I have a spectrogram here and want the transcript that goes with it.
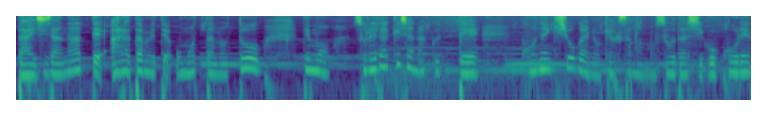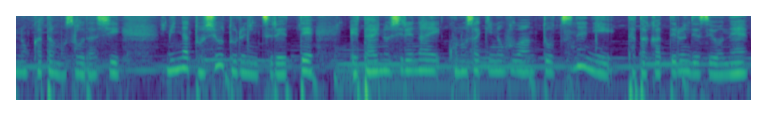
大事だなって改めて思ったのとでもそれだけじゃなくって更年期障害のお客様もそうだしご高齢の方もそうだしみんな年を取るにつれて得体の知れないこの先の不安と常に戦ってるんですよね。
